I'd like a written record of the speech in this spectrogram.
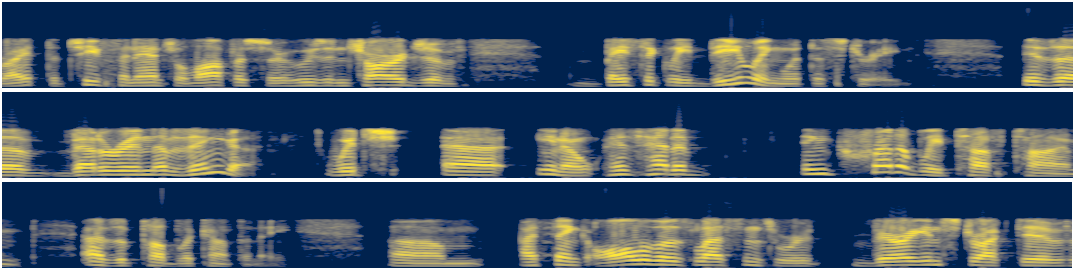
right, the chief financial officer, who's in charge of basically dealing with the street is a veteran of Zynga, which uh, you know has had an incredibly tough time as a public company. Um, I think all of those lessons were very instructive.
